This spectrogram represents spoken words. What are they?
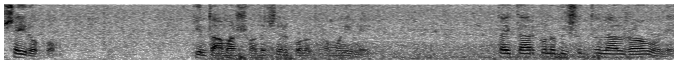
সেই রকম। কিন্তু আমার স্বদেশের কোনো ধমনী নেই। তাই তার কোনো বিশুদ্ধ লাল রঙও নেই।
